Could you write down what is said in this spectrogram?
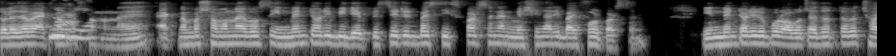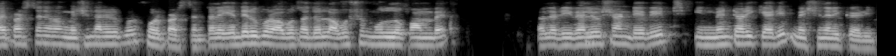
চলে যাবে এক নম্বর সমন্বয়ে। এক নম্বর সমন্বয় বলছে inventory be depreciated by six percent and machinery by four percent ইনভেন্টরির উপর অবচয় ধরতে হবে ছয় পার্সেন্ট এবং মেশিনারির উপর ফোর পার্সেন্ট তাহলে এদের উপর অবচয় ধরলে অবশ্যই মূল্য কমবে। তাহলে revaluation debit inventory credit machinery credit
